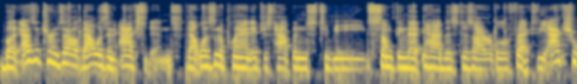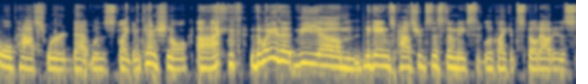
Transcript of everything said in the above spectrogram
But as it turns out, that was an accident. That wasn't a plan. It just happens to be something that had this desirable effect. The actual password that was like intentional, uh, the way that the um, the game's password system makes it look like it's spelled out is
